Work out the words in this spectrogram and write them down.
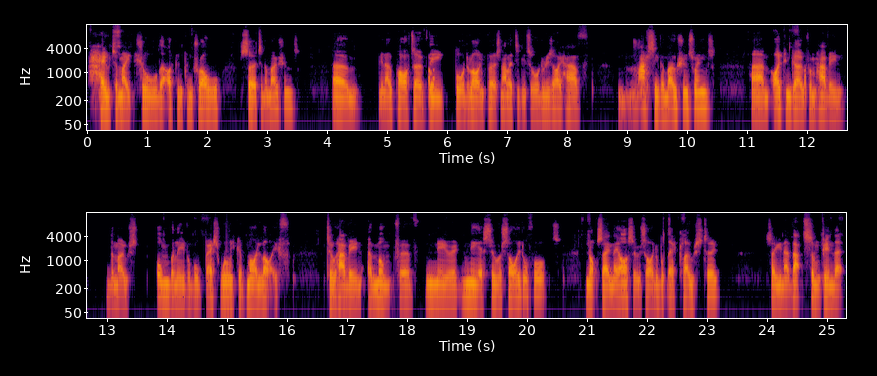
how to make sure that I can control certain emotions. Um, you know, part of the borderline personality disorder is I have massive emotion swings. Um, I can go from having the most unbelievable best week of my life to having a month of near near suicidal thoughts. Not saying they are suicidal, but they're close to. So you know that's something that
